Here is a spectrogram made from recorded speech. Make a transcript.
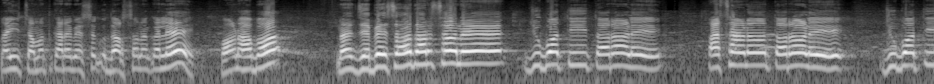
ନା ଏଇ ଚମତ୍କାର ବେଶକୁ ଦର୍ଶନ କଲେ କ'ଣ ହବ ନା ଯେବେ ସ ଦର୍ଶନେ ଯୁବତୀ ତରଳେ ପାଷାଣ ତରଳେ ଯୁବତୀ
